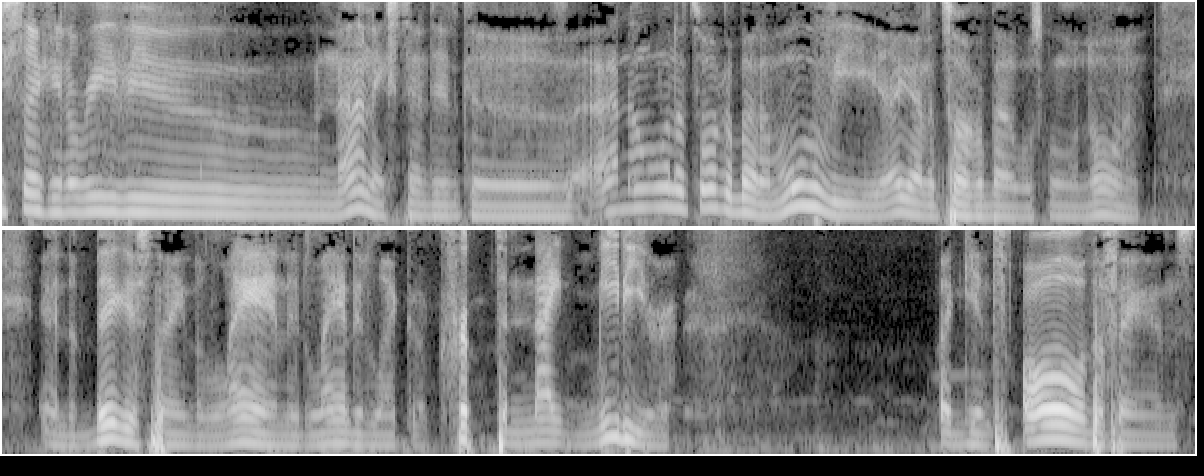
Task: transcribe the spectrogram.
second review, non extended, because I don't want to talk about a movie. I got to talk about what's going on. And the biggest thing, the land, it landed like a kryptonite meteor against all the fans.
